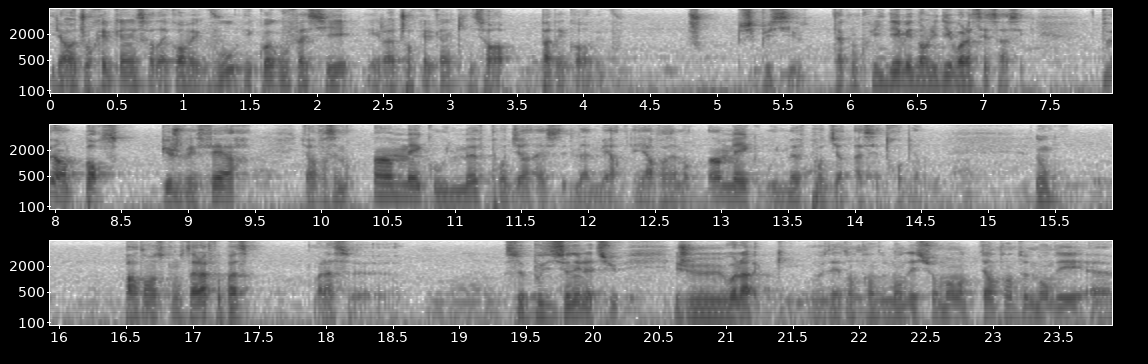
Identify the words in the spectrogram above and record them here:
il y aura toujours quelqu'un qui sera d'accord avec vous, et quoi que vous fassiez, il y aura toujours quelqu'un qui ne sera pas d'accord avec vous. Je, ne sais plus si tu as compris l'idée, mais dans l'idée, voilà, c'est ça. C'est peu importe ce que je vais faire, il y aura forcément un mec ou une meuf pour dire ah, c'est de la merde, et il y aura forcément un mec ou une meuf pour dire ah c'est trop bien. Donc, partant de ce constat-là, faut pas voilà, se, se positionner là-dessus. Je, voilà, vous êtes en train de demander sûrement, tu es en train de te demander euh,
